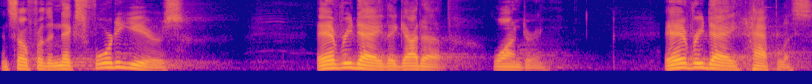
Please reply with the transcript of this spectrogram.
And so, for the next 40 years, every day they got up wandering. Every day, hapless.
